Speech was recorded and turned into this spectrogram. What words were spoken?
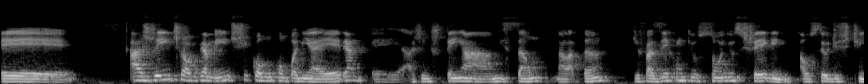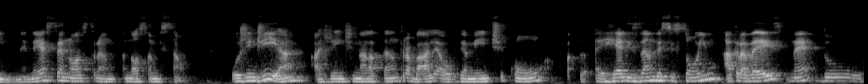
É, a gente, obviamente, como companhia aérea, é, a gente tem a missão na Latam de fazer com que os sonhos cheguem ao seu destino. Né? Essa é a nossa, a nossa missão. Hoje em dia, a gente na Latam trabalha, obviamente, com é, realizando esse sonho através né, do,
